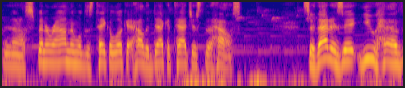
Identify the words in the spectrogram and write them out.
And then I'll spin around and we'll just take a look at how the deck attaches to the house. So that is it. You have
